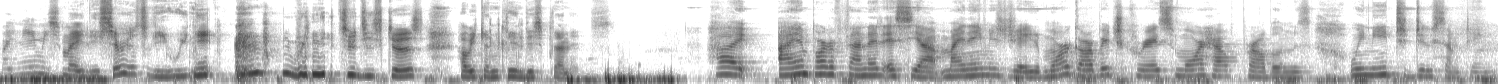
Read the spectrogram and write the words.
My name is Miley. Seriously, we need we need to discuss how we can clean this planet. Hi, I am part of Planet Isia. My name is Jade. More garbage creates more health problems. We need to do something.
